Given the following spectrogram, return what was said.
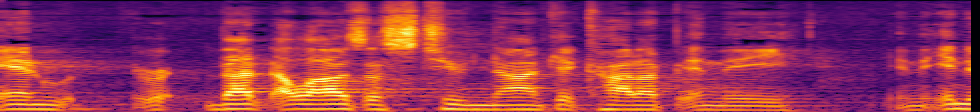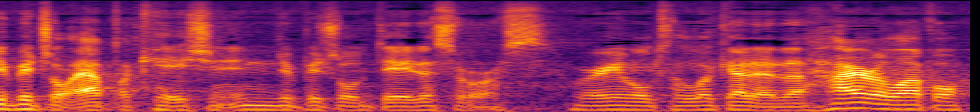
and that allows us to not get caught up in the, in the individual application, individual data source. We're able to look at it at a higher level.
